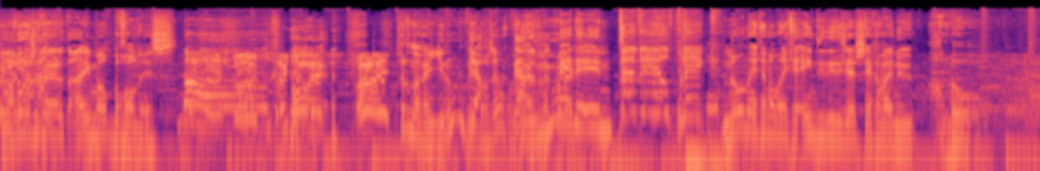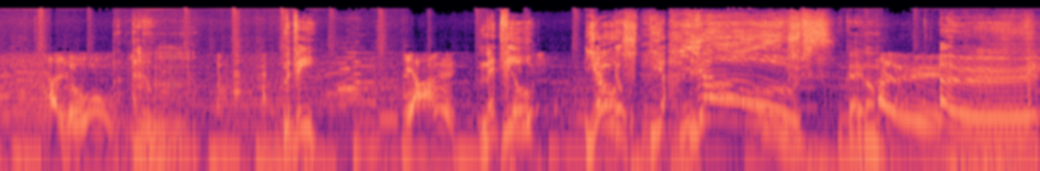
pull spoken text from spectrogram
jongen. Voor zover het eenmaal begonnen is. Is goed. Groetjes. Hoi. Hoi. Zullen we er nog eentje doen? Ik vind het wel gezellig. We Ja, zitten leuk, Op 0909-1336 zeggen wij nu hallo. Hallo. Hallo. Met wie? Ja. Met wie? Joost. Joost! Ja, Joost! Oké dan. Hey.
